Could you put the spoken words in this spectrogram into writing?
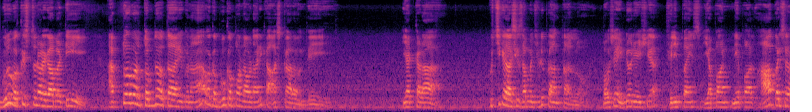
గురు వక్రిస్తున్నాడు కాబట్టి అక్టోబర్ తొమ్మిదవ తారీఖున ఒక భూకంపం రావడానికి ఆస్కారం ఉంది. ఎక్కడ? వృశ్చిక రాశికి సంబంధించిన ప్రాంతాల్లో. బహుశా ఇండోనేషియా ఫిలిప్పైన్స్ జపాన్ నేపాల్ ఆ పరిసర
